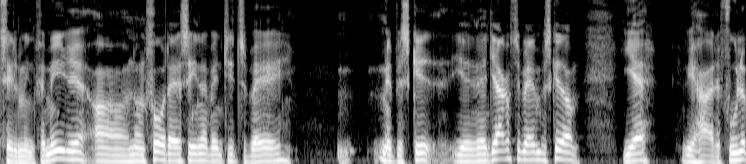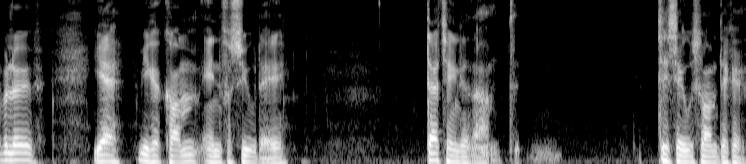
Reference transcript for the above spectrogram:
til min familie, og nogle få dage senere vendte de tilbage med besked. Jeg vendte Jacob tilbage med besked om, ja, vi har det fulde beløb, ja, vi kan komme inden for syv dage. Der tænkte jeg, "Nå, det, det ser ud som om, det kan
